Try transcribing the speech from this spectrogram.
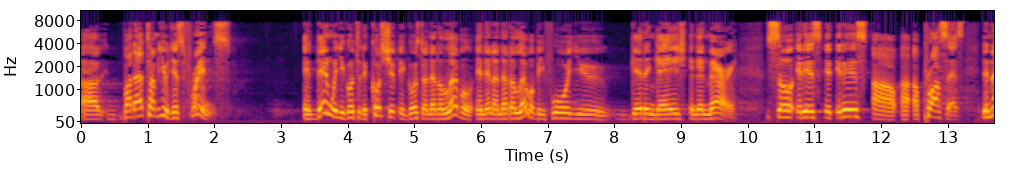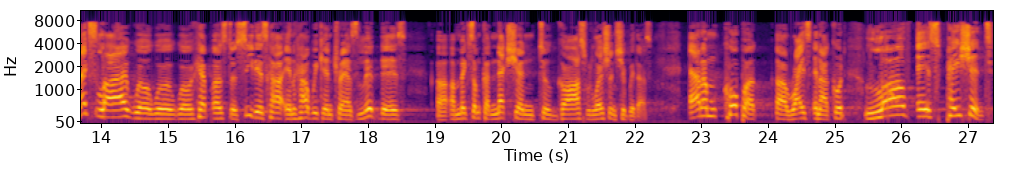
uh, by that time you're just friends. And then when you go to the courtship, it goes to another level and then another level before you get engaged and then marry. So it is, it, it is uh, a process. The next slide will, will, will help us to see this how, and how we can translate this uh, and make some connection to God's relationship with us. Adam Cooper uh, writes in our quote, love is patient.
